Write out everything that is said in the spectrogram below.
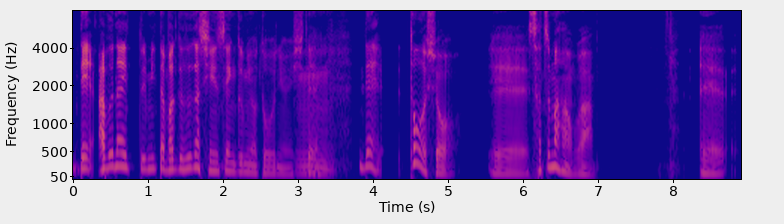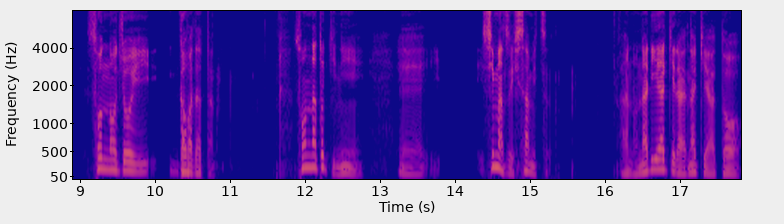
で危ないって見た幕府が新選組を投入うんして、うん。で当初、えー薩摩藩は、えー尊王攘夷側だったの。そんな時に、えー島津久光あの成明亡き後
